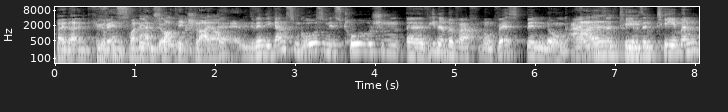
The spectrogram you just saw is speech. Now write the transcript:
bei der Entführung von Hans-Martin Schleier. Äh, wenn die ganzen großen historischen äh, Wiederbewaffnung, Westbindung, all diese Themen sind Themen,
